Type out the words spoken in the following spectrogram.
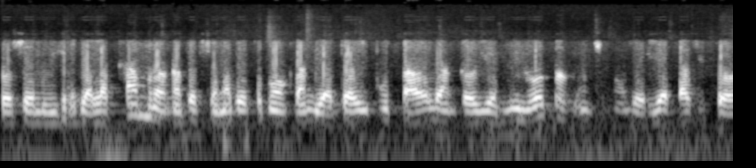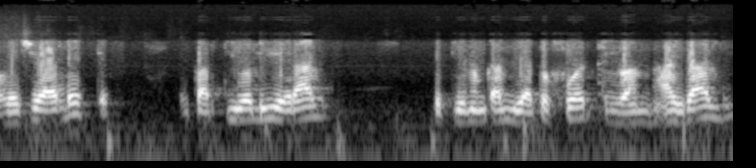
José Luis de la Cámara, una persona que como candidato a diputado levantó 10 mil votos, muchos sería casi todos de Ciudad del Este, el Partido Liberal, que tiene un candidato fuerte, Iván Ayraldi,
